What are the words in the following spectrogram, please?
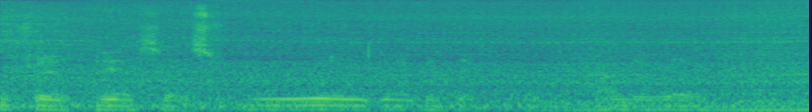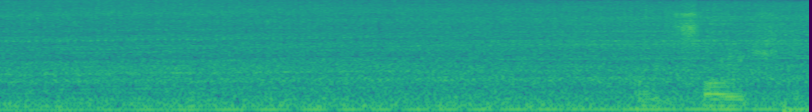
Country up here, so it's really going to be difficult kind of road. On forest.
